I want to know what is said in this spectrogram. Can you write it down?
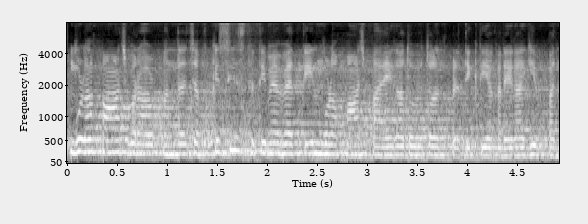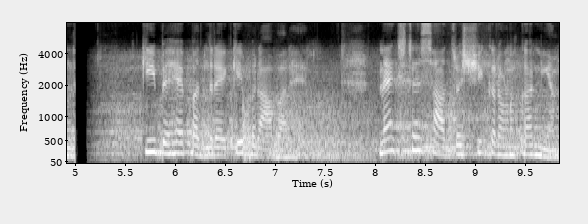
गुणा पाँच बराबर पंद्रह, जब किसी स्थिति में वह तीन गुणा पाँच पाएगा तो वह तुरंत प्रतिक्रिया करेगा कि पंद्रह कि वह पंद्रह के बराबर है। नेक्स्ट है सादृश्यकरण का नियम।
